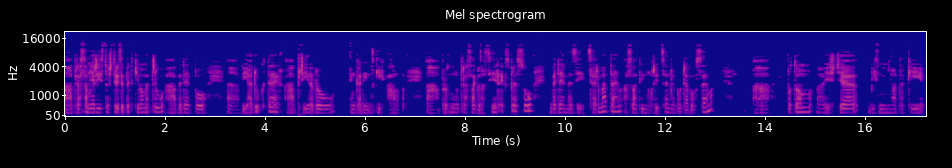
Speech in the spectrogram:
A trasa měří 145 km a vede po viaduktech a přírodou Engadinských Alp. A pro změnu trasa Glacier Expressu vede mezi Cermatem a Svatým Mořicem nebo Davosem. A Potom eh, ještě bych zmínila taky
